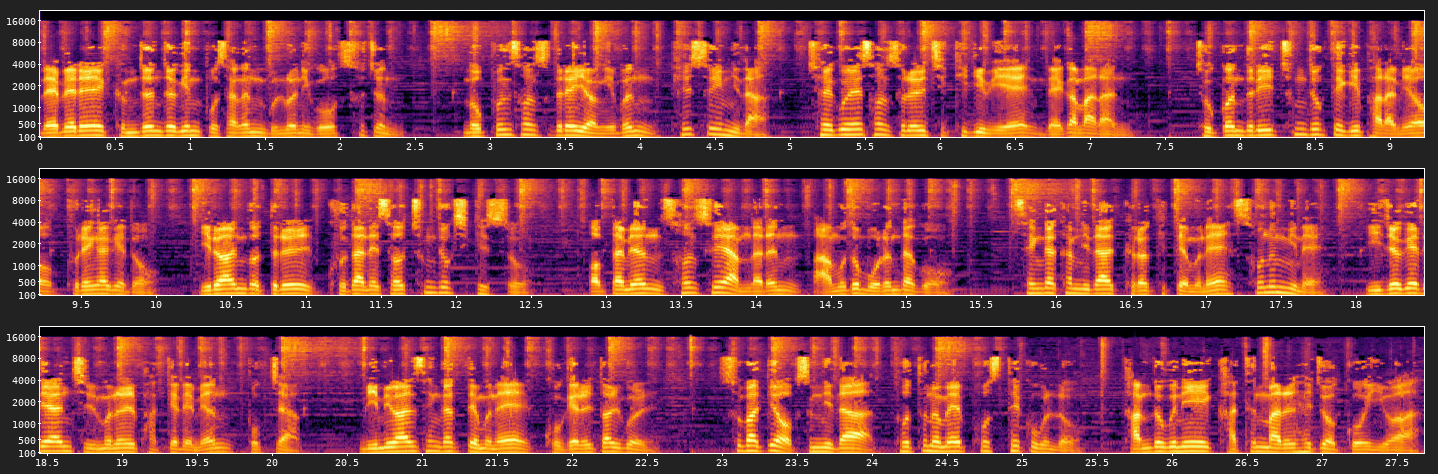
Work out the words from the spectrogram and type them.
레벨의 금전적인 보상은 물론이고 수준 높은 선수들의 영입은 필수입니다. 최고의 선수를 지키기 위해 내가 말한 조건들이 충족되기 바라며 불행하게도 이러한 것들을 구단에서 충족시킬 수 없다면 선수의 앞날은 아무도 모른다고 생각합니다. 그렇기 때문에 손흥민의 이적에 대한 질문을 받게 되면 복잡, 미묘한 생각 때문에 고개를 떨굴 수밖에 없습니다. 토트넘의 포스테코글루 감독은 이 같은 말을 해주었고 이와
